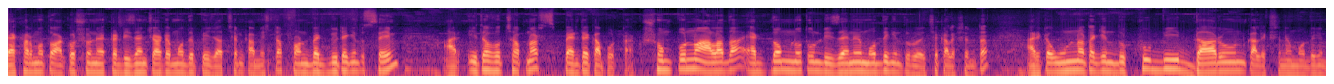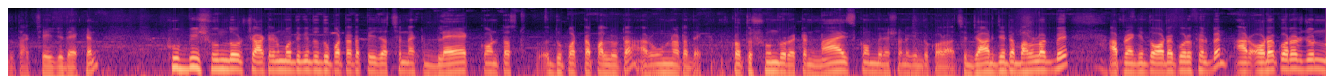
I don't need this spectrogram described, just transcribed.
দেখার মতো আকর্ষণীয় একটা ডিজাইন চার্টের মধ্যে পেয়ে যাচ্ছেন কামিজটা। ফ্রন্ট ব্যাক দুইটা কিন্তু সেম আর এটা হচ্ছে আপনার প্যান্টের কাপড়টা। সম্পূর্ণ আলাদা, একদম নতুন ডিজাইনের মধ্যে কিন্তু রয়েছে কালেকশনটা। আর এটা উন্নাটা কিন্তু খুবই দারুণ কালেকশনের মধ্যে কিন্তু থাকছে, এই যে দেখেন। খুবই সুন্দর চার্টের মধ্যে কিন্তু দুপাট্টাটা পেয়ে যাচ্ছেন একটা ব্ল্যাক কন্ট্রাস্ট দুপাট্টা পাল্লোটা আর উন্নাটা দেখেন। কত সুন্দর একটা নাইস কম্বিনেশনে কিন্তু করা আছে। যার যেটা ভালো লাগবে, আপনারা কিন্তু অর্ডার করে ফেলবেন। আর অর্ডার করার জন্য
